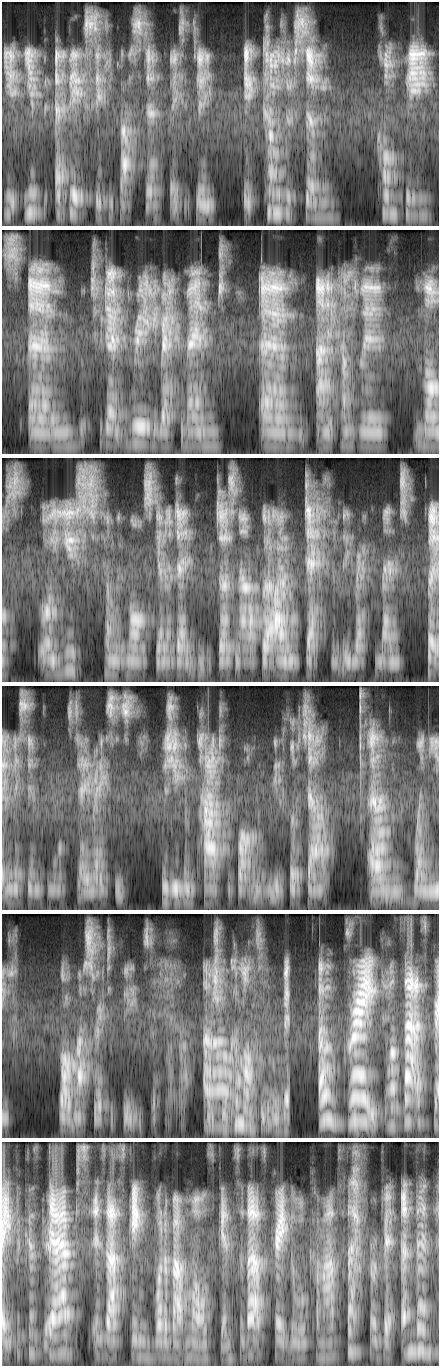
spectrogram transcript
you, you, a big sticky plaster, basically. It comes with some compeeds, um, which we don't really recommend, um, and it comes with moles or used to come with moleskin. I don't think it does now, but I would definitely recommend putting this in for multi-day races because you can pad the bottom of your foot out um, Oh. when you've got macerated feet and stuff like that, which Oh, we'll come on to in a bit. Oh, great. Well, that's great because Yeah. Debs is asking what about moleskin. So that's great that we'll come on to that for a bit. And then,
